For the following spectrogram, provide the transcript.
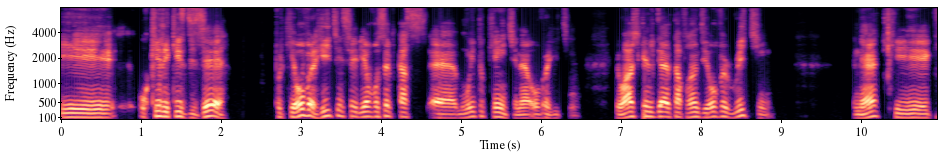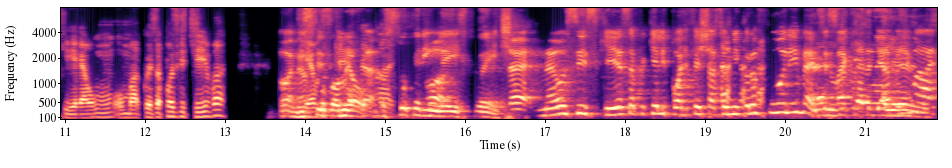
e o que ele quis dizer, porque overheating seria você ficar é, muito quente, né? Overheating. Eu acho que ele deve estar falando de overreaching, né? Que, que é um, uma coisa positiva. Oh, não, se é esqueça, super inglês, oh, é, não se esqueça, porque ele pode fechar seu microfone, hein, velho? Você não vai conseguir abrir mais.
